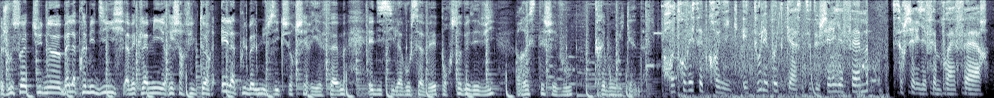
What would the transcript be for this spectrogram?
Je vous souhaite une belle après-midi avec l'ami Richard Filter et la plus belle musique sur Chéri FM. Et d'ici là, vous savez, pour sauver des vies, restez chez vous. Très bon week-end. Retrouvez cette chronique et tous les podcasts de Chérie FM sur chérifm.fr.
